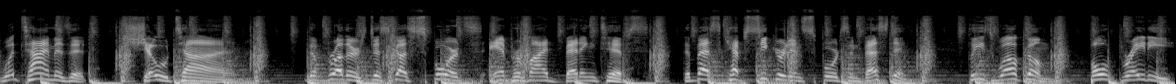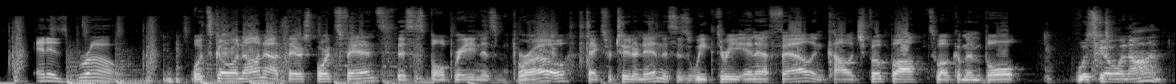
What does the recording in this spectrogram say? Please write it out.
What time is it? Showtime. The brothers discuss sports and provide betting tips. The best kept secret in sports investing. Please welcome Bolt Brady and his bro. What's going on out there, sports fans? This is Bolt Brady and his bro. Thanks for tuning in. This is week three NFL and college football. Let's welcome in Bolt. What's going on?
